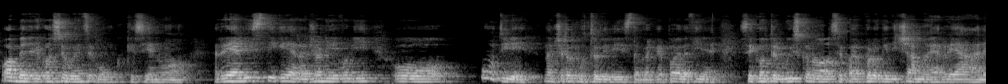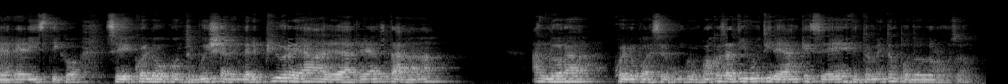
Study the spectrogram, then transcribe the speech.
O abbia delle conseguenze comunque che siano realistiche, ragionevoli o utili da un certo punto di vista, perché poi alla fine se contribuiscono, se quello che diciamo è reale, realistico, se quello contribuisce a rendere più reale la realtà, allora quello può essere comunque qualcosa di utile anche se eventualmente un po' doloroso.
